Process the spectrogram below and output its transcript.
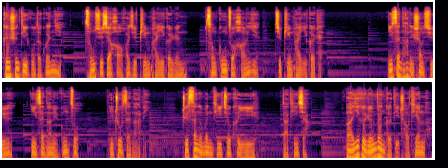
根深蒂固的观念，从学校好坏去评判一个人，从工作行业去评判一个人。你在哪里上学？你在哪里工作？你住在哪里？这三个问题就可以。打天下，把一个人问个底朝天了。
